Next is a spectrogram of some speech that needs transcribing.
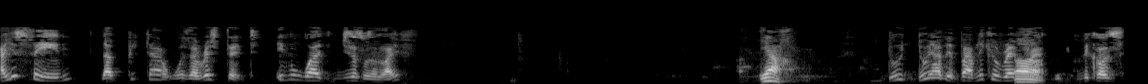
are you saying that Peter was arrested even while Jesus was alive? Yeah. Do do we have a biblical reference? Ah. Because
